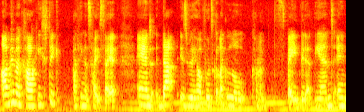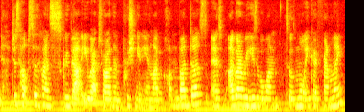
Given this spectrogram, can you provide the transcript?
I'm in Makaki stick. I think that's how you say it. And that is really helpful. It's got like a little kind of spade bit at the end and just helps to kind of scoop out earwax rather than pushing it in like a cotton bud does. And I got a reusable one so it's more eco-friendly.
